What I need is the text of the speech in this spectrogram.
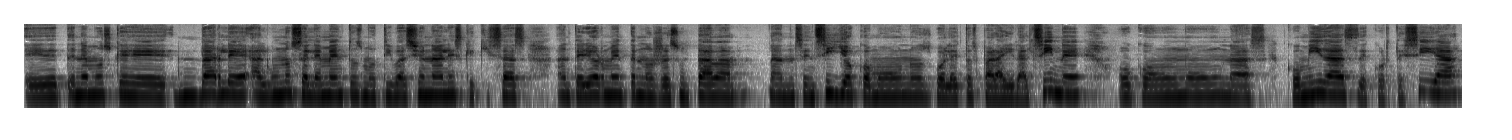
Eh, tenemos que darle algunos elementos motivacionales que quizás anteriormente nos resultaba tan sencillo como unos boletos para ir al cine o como unas comidas de cortesía.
